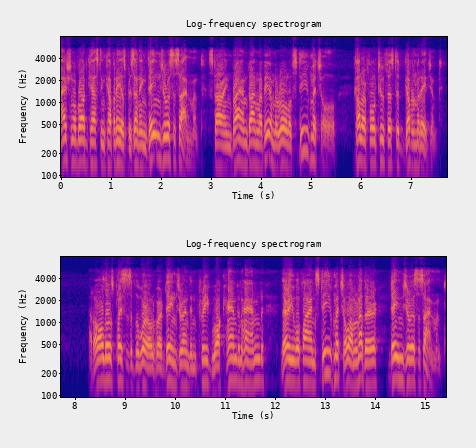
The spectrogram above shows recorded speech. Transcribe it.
National Broadcasting Company is presenting Dangerous Assignment, starring Brian Donlevy in the role of Steve Mitchell, colorful two fisted government agent. At all those places of the world where danger and intrigue walk hand in hand, there you will find Steve Mitchell on another Dangerous Assignment.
